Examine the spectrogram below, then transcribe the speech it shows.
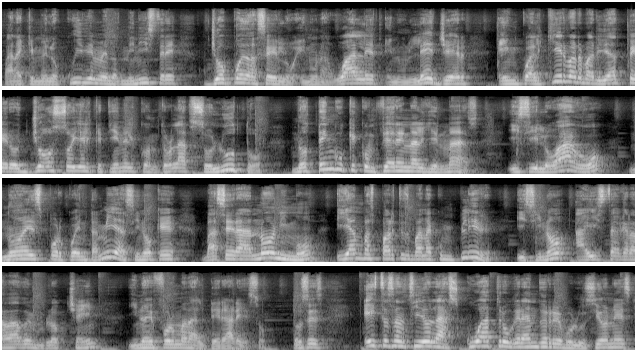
para que me lo cuide y me lo administre. Yo puedo hacerlo en una wallet, en un ledger, en cualquier barbaridad, pero yo soy el que tiene el control absoluto. No tengo que confiar en alguien más. Y si lo hago, no es por cuenta mía, sino que va a ser anónimo y ambas partes van a cumplir. Y si no, ahí está grabado en blockchain y no hay forma de alterar eso. Entonces, estas han sido las cuatro grandes revoluciones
